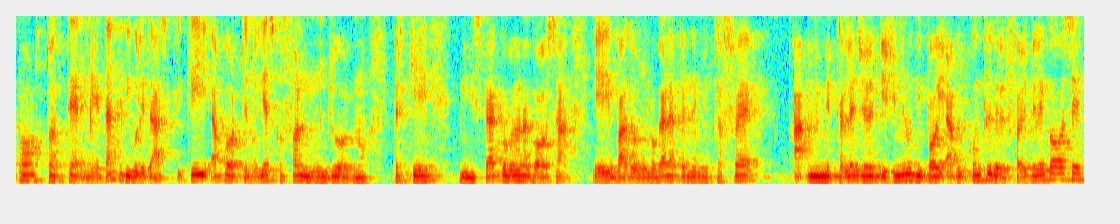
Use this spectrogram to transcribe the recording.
porto, a termine tante di quelle task che a volte non riesco a farlo in un giorno perché mi distraggo per una cosa e vado in un locale a prendermi un caffè Ah, mi metto a leggere 10 minuti, poi apro il computer per fare delle cose,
